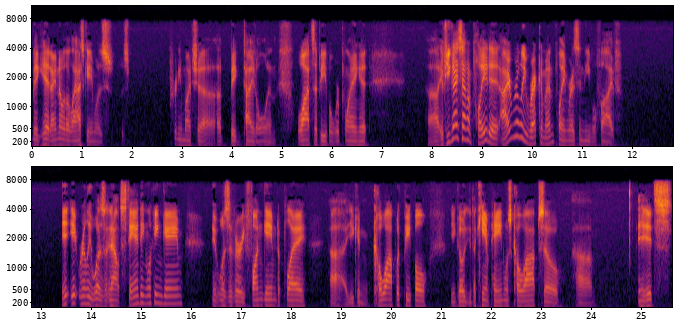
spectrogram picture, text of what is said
big hit i know the last game was was pretty much a, a big title and lots of people were playing it uh, if you guys haven't played it i really recommend playing resident evil 5 it, it really was an outstanding looking game it was a very fun game to play uh, you can co-op with people. You go. The campaign was co-op, so um, it's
